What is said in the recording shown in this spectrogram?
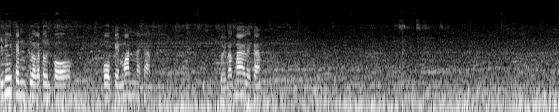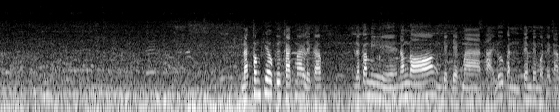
ที่นี่เป็นตัวการ์ตูนโปโปเกมอนนะครับ สวยมาก ๆ เลยครับ นักท่องเที่ยวคึกคักมากเลยครับ แล้วก็มีน้องๆ เด็กๆ มาถ่ายรูปกันเต็มไปหมดเลยครับ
